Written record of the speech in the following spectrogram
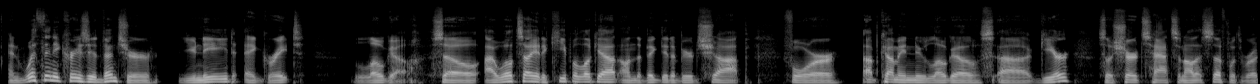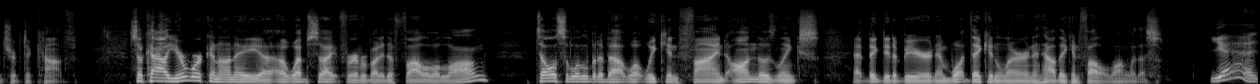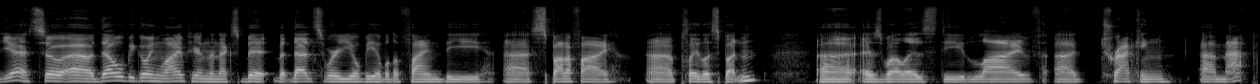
And with any crazy adventure, you need a great logo. So I will tell you to keep a lookout on the Big Data Beard shop for upcoming new logo uh, gear. So shirts, hats, and all that stuff with Road Trip to Conf. So Kyle, you're working on a, a website for everybody to follow along. Tell us a little bit about what we can find on those links at Big Data Beard and what they can learn and how they can follow along with us. Yeah, yeah. So uh, that will be going live here in the next bit, but that's where you'll be able to find the uh, Spotify uh, playlist button, uh, as well as the live uh, tracking uh, map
